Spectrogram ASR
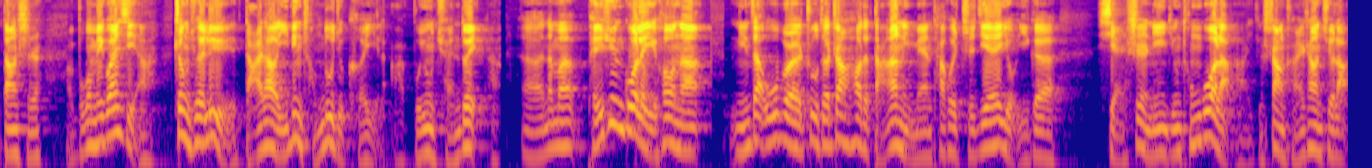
当时啊，不过没关系啊，正确率达到一定程度就可以了啊，不用全对啊。呃，那么培训过了以后呢，您在 Uber 注册账号的档案里面，它会直接有一个显示您已经通过了啊，已经上传上去了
